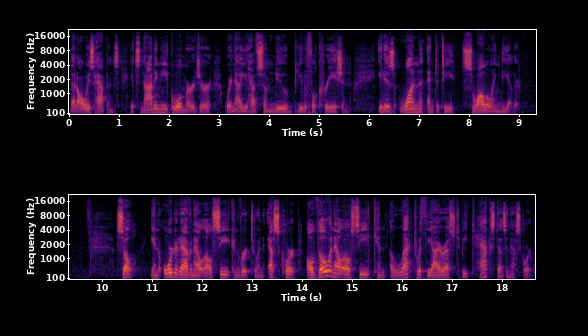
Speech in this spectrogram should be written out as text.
that always happens. It's not an equal merger where now you have some new beautiful creation. It is one entity swallowing the other. So, in order to have an LLC convert to an S Corp. Although an LLC can elect with the IRS to be taxed as an S Corp,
